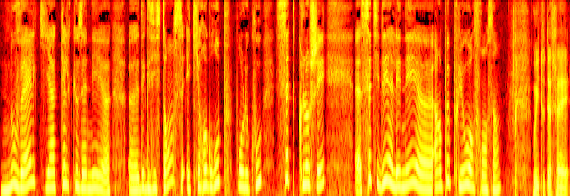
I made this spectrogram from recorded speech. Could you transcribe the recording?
nouvelle qui a quelques années euh, euh, d'existence et qui regroupe pour le coup sept clochers. Euh, Cette idée, elle est née un peu plus haut en France. Hein. Oui, tout à fait.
